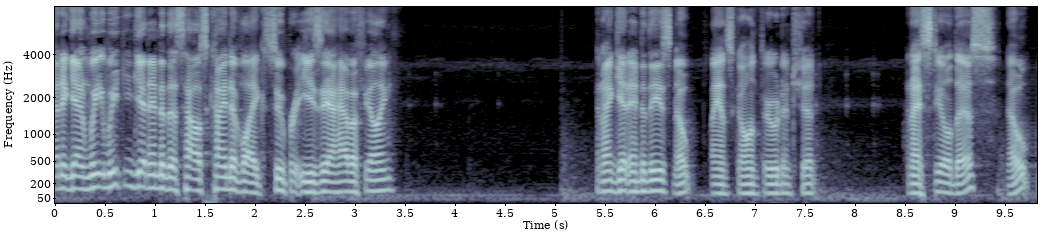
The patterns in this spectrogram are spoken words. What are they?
Then again, we, we can get into this house kind of like super easy, I have a feeling. Can I get into these? Nope. Plants going through it and shit. Can I steal this? Nope.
